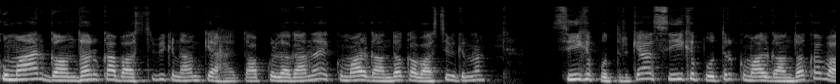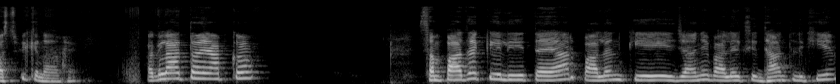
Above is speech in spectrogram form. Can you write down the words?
कुमार गांधर का वास्तविक नाम क्या है? तो आपको लगाना है कुमार गांधव का वास्तविक नाम सीख पुत्र। क्या सीख पुत्र कुमार गांधव का वास्तविक नाम है? अगला आता है आपका, संपादक के लिए तैयार पालन किए जाने वाले एक सिद्धांत लिखिए।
